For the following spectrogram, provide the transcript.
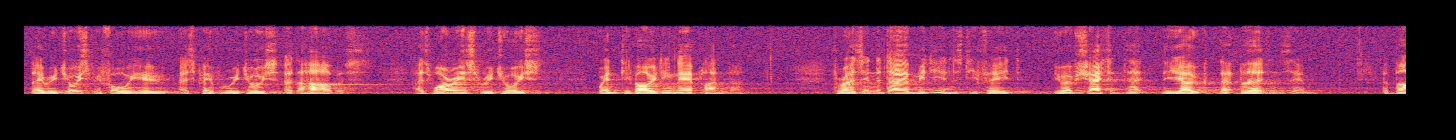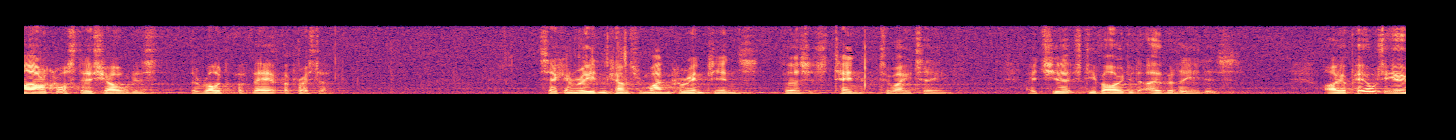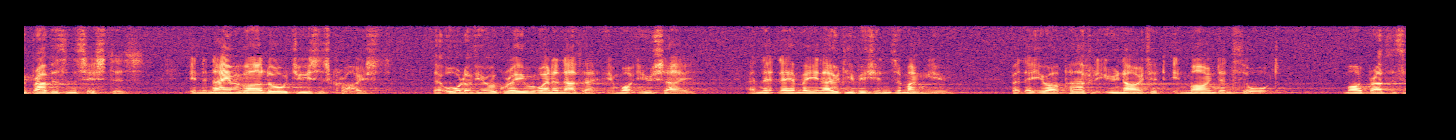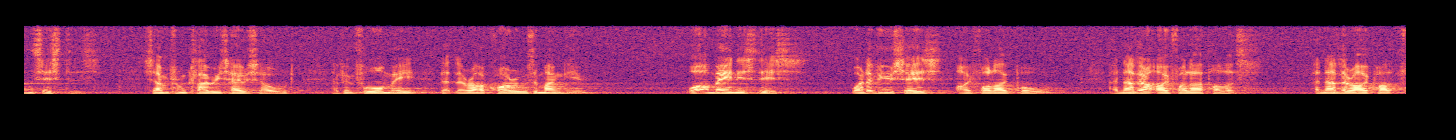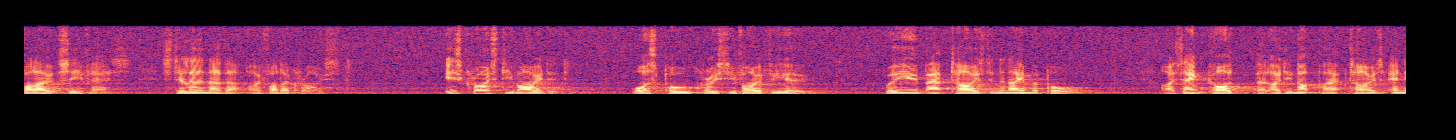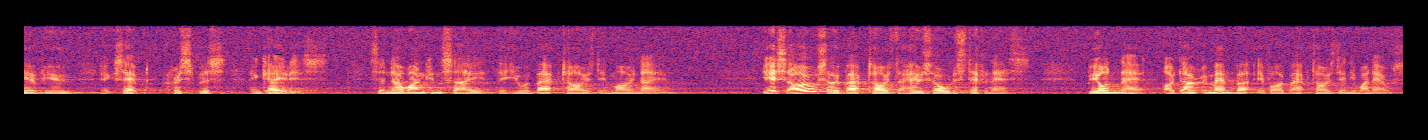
They rejoice before you as people rejoice at the harvest, as warriors rejoice when dividing their plunder. For as in the day of Midian's defeat, you have shattered that, the yoke that burdens them, the bar across their shoulders, the rod of their oppressor. Second reading comes from 1 Corinthians verses 10 to 18. A church divided over leaders. I appeal to you, brothers and sisters, in the name of our Lord Jesus Christ, that all of you agree with one another in what you say, and that there be no divisions among you, but that you are perfectly united in mind and thought. My brothers and sisters, some from Chloe's household, have informed me that there are quarrels among you. What I mean is this one of you says, I follow Paul, another, I follow Apollos, another, I follow Cephas Still another, I follow Christ. Is Christ divided? Was Paul crucified for you? Were you baptized in the name of Paul? I thank God that I did not baptize any of you except Crispus and Gaius, so no one can say that you were baptized in my name. Yes, I also baptized the household of Stephanas. Beyond that, I don't remember if I baptized anyone else.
